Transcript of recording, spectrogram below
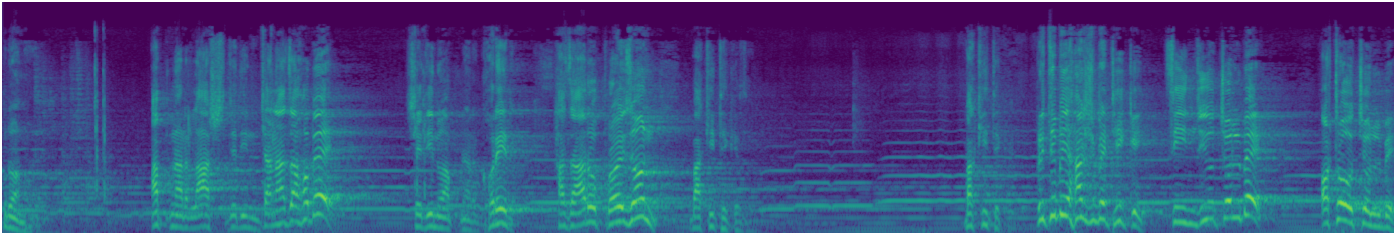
পূরণ হয়। আপনার লাশ যেদিন জানাজা হবে, সেদিনও আপনার ঘরের হাজারো প্রয়োজন বাকি থেকে যায় বাকি থেকে। পৃথিবী হাসবে ঠিকই, সিএনজিও চলবে, অটোও চলবে,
